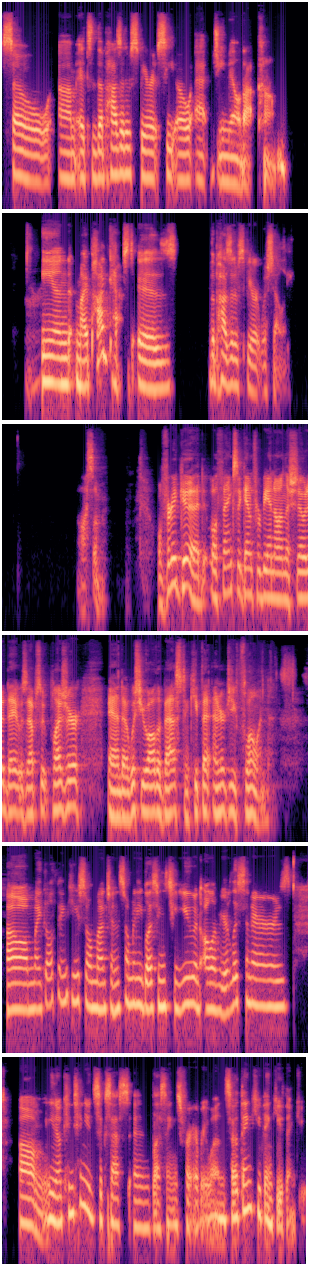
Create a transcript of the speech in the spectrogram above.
So um, it's the positive spirit co at gmail.com. Right. And my podcast is The Positive Spirit with Shelley. Awesome. Well, very good. Well, thanks again for being on the show today. It was an absolute pleasure, and I wish you all the best and keep that energy flowing. Oh, Michael, thank you so much, and so many blessings to you and all of your listeners. Um, you know, continued success and blessings for everyone. So, thank you, thank you, thank you.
